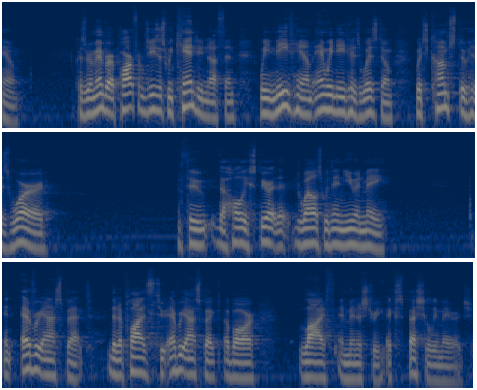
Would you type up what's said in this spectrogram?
him. Because remember, apart from Jesus, we can do nothing. We need him and we need his wisdom, which comes through his word and through the Holy Spirit that dwells within you and me in every aspect, that applies to every aspect of our life and ministry, especially marriage.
